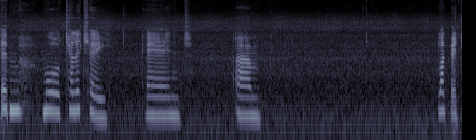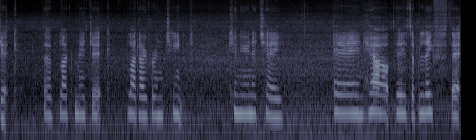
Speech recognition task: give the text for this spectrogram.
immortality and um, blood magic, the blood magic, blood over intent community and how there's a belief that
